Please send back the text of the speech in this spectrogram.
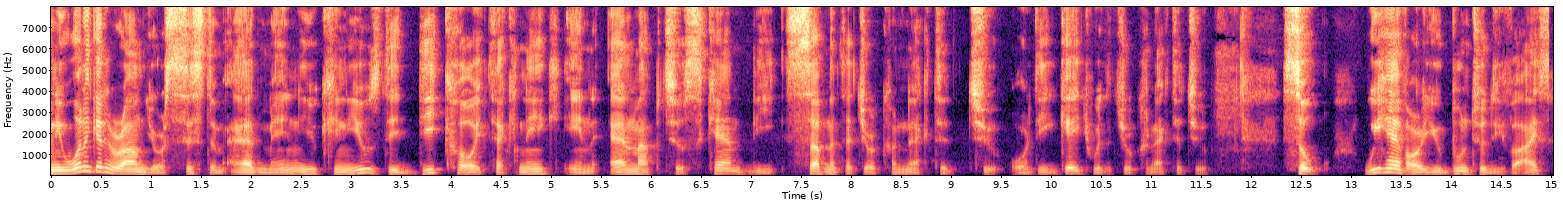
When you want to get around your system admin, you can use the decoy technique in Nmap to scan the subnet that you're connected to or the gateway that you're connected to. So we have our Ubuntu device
